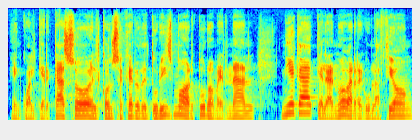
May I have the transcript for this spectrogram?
En cualquier caso, el consejero de Turismo, Arturo Bernal, niega que la nueva regulación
